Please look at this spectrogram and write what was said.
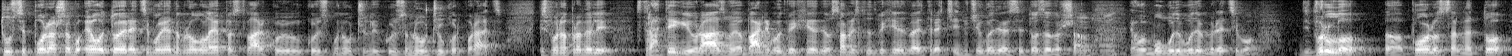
tu se ponašamo, evo, to je recimo jedna mnogo lepa stvar koju, koju smo naučili, koju sam naučio u korporaciji. Mi smo napravili strategiju razvoja Banima od 2018. do 2023. Iduće godine se to završava. Uh mhm. -huh. Evo, mogu da budem, recimo, vrlo uh, ponosan na to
